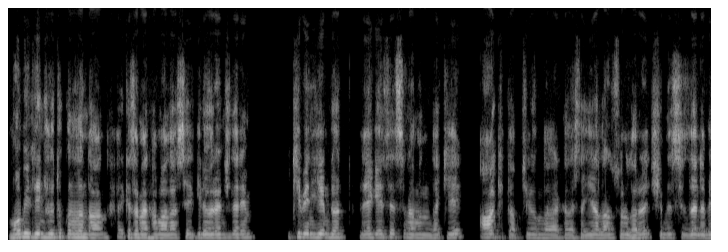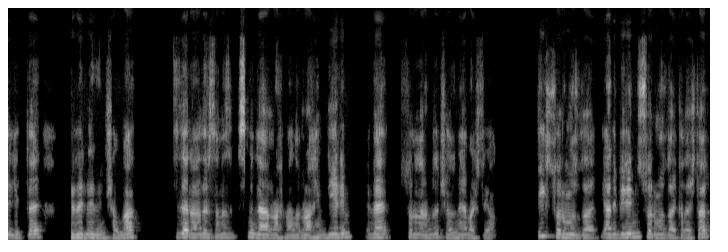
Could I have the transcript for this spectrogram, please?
Mobil Dinci YouTube kanalından herkese merhabalar sevgili öğrencilerim. 2024 LGS sınavındaki A kitapçığında arkadaşlar yer alan soruları şimdi sizlerle birlikte çözeceğiz inşallah. Sizler hazırsanız Bismillahirrahmanirrahim diyelim ve sorularımızı çözmeye başlayalım. İlk sorumuzda yani birinci sorumuzda arkadaşlar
